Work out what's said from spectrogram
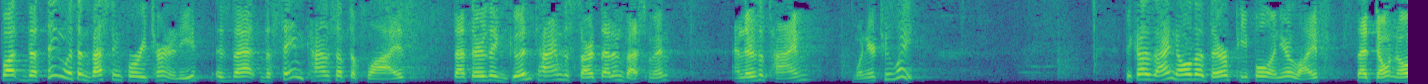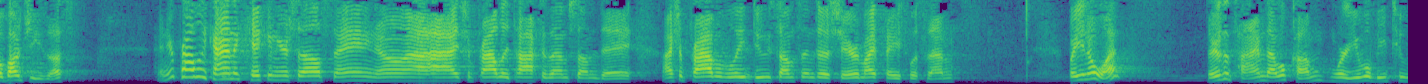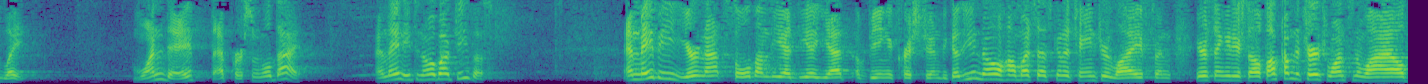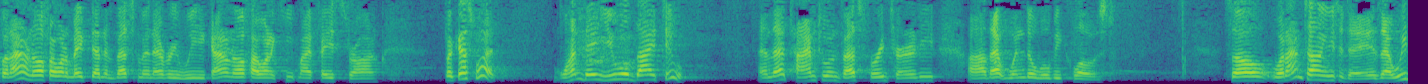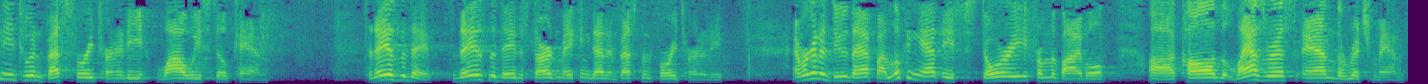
But the thing with investing for eternity is that the same concept applies that there's a good time to start that investment and there's a time when you're too late. Because I know that there are people in your life that don't know about Jesus and you're probably kind of kicking yourself saying, you know, I should probably talk to them someday. I should probably do something to share my faith with them. But you know what? There's a time that will come where you will be too late. One day, that person will die. And they need to know about Jesus. And maybe you're not sold on the idea yet of being a Christian because you know how much that's going to change your life and you're thinking to yourself, I'll come to church once in a while, but I don't know if I want to make that investment every week. I don't know if I want to keep my faith strong. But guess what? One day you will die too. And that time to invest for eternity, uh, that window will be closed. So what I'm telling you today is that we need to invest for eternity while we still can. Today is the day. Today is the day to start making that investment for eternity. And we're going to do that by looking at a story from the Bible uh, called Lazarus and the Rich Man.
